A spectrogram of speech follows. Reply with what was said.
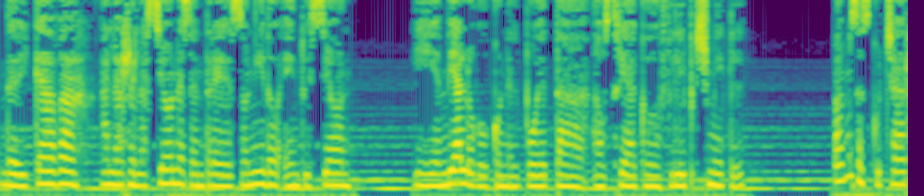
dedicada a las relaciones entre sonido e intuición y en diálogo con el poeta austriaco Philipp Schmickel, vamos a escuchar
